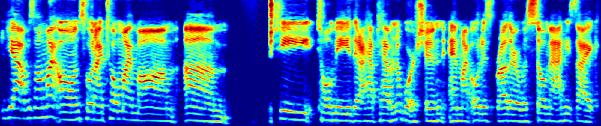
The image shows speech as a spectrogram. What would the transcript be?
Yeah, I was on my own. So when I told my mom, um, she told me that I have to have an abortion, and my oldest brother was so mad. He's like,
